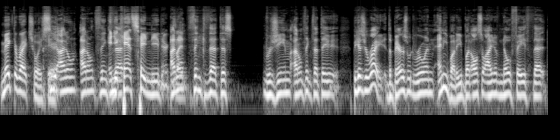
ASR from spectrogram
Make the right choice See, here. I don't I don't think and you can't say neither. I don't think that this regime, I don't think that they, because you're right, the Bears would ruin anybody, but also I have no faith that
